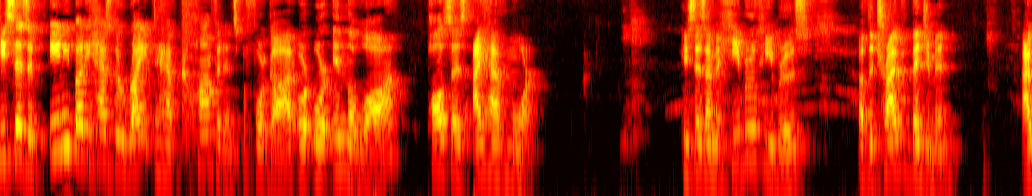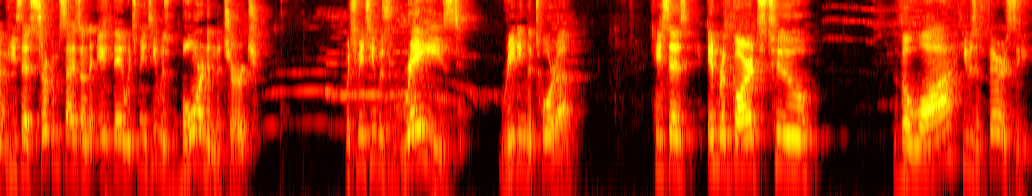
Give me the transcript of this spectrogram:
He says if anybody has the right to have confidence before God or, or in the law, Paul says, I have more. He says, I'm a Hebrew of Hebrews, of the tribe of Benjamin, I, he says circumcised on the eighth day, which means he was born in the church, which means he was raised reading the Torah. He says, in regards to the law, he was a Pharisee.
